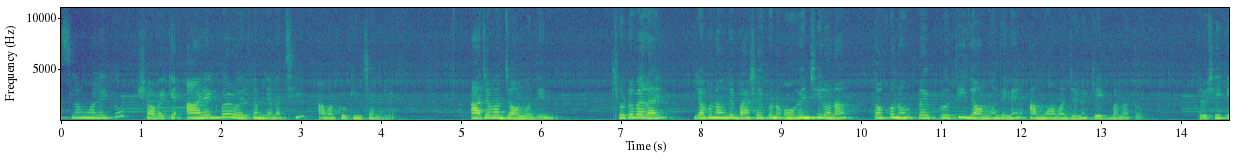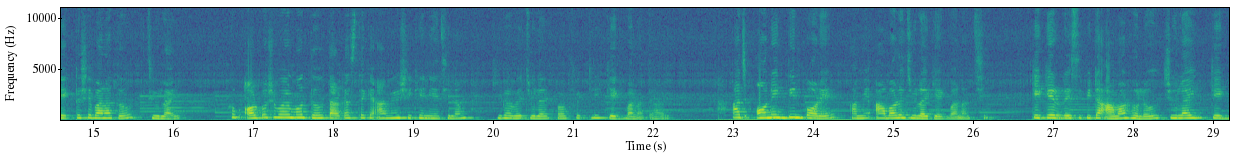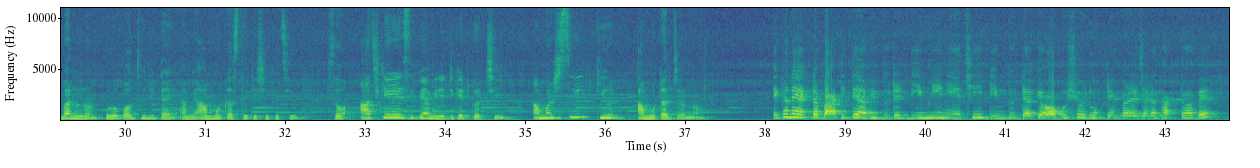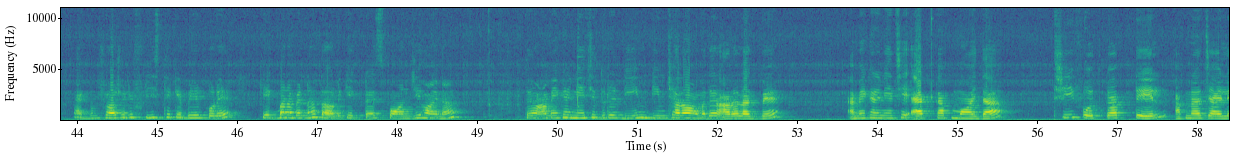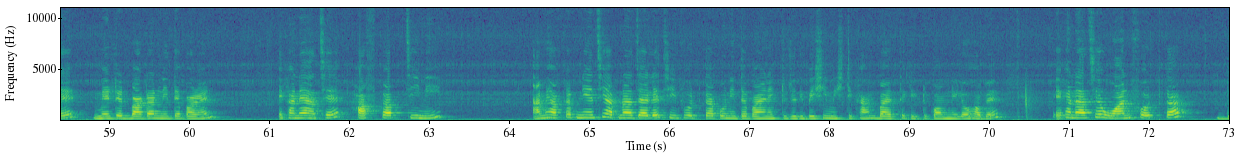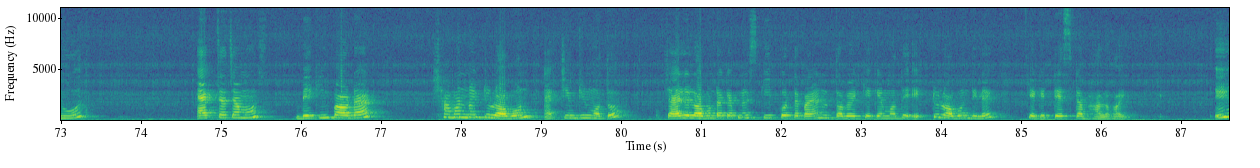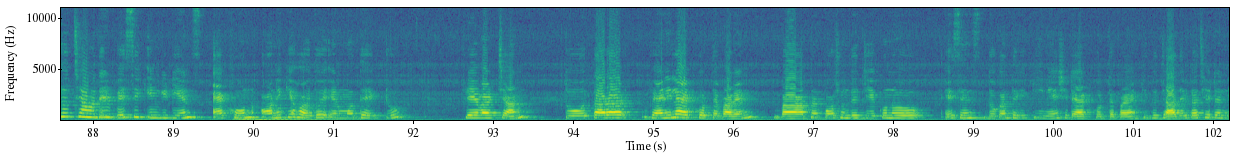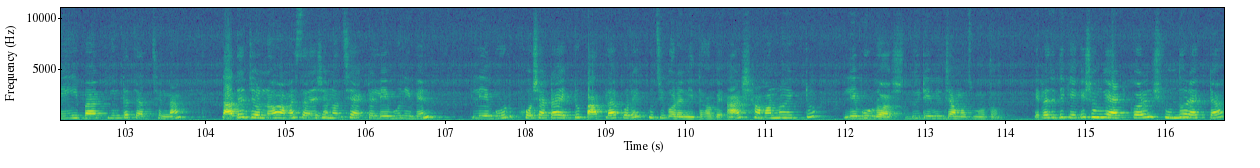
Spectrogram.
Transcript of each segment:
আসসালামু আলাইকুম। সবাইকে আর একবার ওয়েলকাম জানাচ্ছি আমার কুকিং চ্যানেলে। আজ আমার জন্মদিন। ছোটোবেলায় যখন আমাদের বাসায় কোনো ওভেন ছিল না, তখনও প্রায় প্রতি জন্মদিনে আম্মু আমার জন্য কেক বানাতো। তো সেই কেকটা সে বানাতো চুলায়। খুব অল্প সময়ের মধ্যেও তার কাছ থেকে আমিও শিখে নিয়েছিলাম কীভাবে চুলায় পারফেক্টলি কেক বানাতে হয়। আজ অনেক দিন পরে আমি আবারও চুলায় কেক বানাচ্ছি। কেকের রেসিপিটা আমার হলেও চুলাই কেক বানানোর পুরো পদ্ধতিটাই আমি আম্মুর কাছ থেকে শিখেছি। সো আজকের রেসিপি আমি ডেডিকেট করছি আমার সুইট কিউট আম্মুটার জন্য। এখানে একটা বাটিতে আমি দুইটা ডিম নিয়ে নিয়েছি। ডিম দুইটাকে অবশ্যই রুম টেম্পারেচারে থাকতে হবে। একদম সরাসরি ফ্রিজ থেকে বের করে কেক বানাবেন না, তাহলে কেকটা স্পঞ্জি হয় না। তো আমি এখানে নিয়েছি দুটো ডিম। ডিম ছাড়াও আমাদের আরও লাগবে। আমি এখানে নিয়েছি এক কাপ ময়দা। থ্রি ফোর্থ কাপ তেল, আপনারা চাইলে মেল্টেড বাটার নিতে পারেন। এখানে আছে হাফ কাপ চিনি। আমি হাফ কাপ নিয়েছি, আপনারা চাইলে থ্রি ফোর্থ কাপও নিতে পারেন, একটু যদি বেশি মিষ্টি খান, বা এর থেকে একটু কম নিলেও হবে। এখানে আছে ওয়ান ফোর্থ কাপ দুধ, এক চা চামচ বেকিং পাউডার সামান্য একটু লবণ, এক চিমটির মতো। চাইলে লবণটাকে আপনারা স্কিপ করতে পারেন, তবে কেকের মধ্যে একটু লবণ দিলে কেকের টেস্টটা ভালো হয়। এই হচ্ছে আমাদের বেসিক ইনগ্রিডিয়েন্টস এখন অনেকে হয়তো এর মধ্যে একটু ফ্লেভার চান। তো তারা ভ্যানিলা অ্যাড করতে পারেন বা আপনার পছন্দের যে কোনো এসেন্স দোকান থেকে কিনে সেটা অ্যাড করতে পারেন। কিন্তু যাদের কাছে এটা নেই বা কিনতে চাচ্ছেন না, তাদের জন্য আমার সাজেশন হচ্ছে একটা লেবু নেবেন। লেবুর খোসাটা একটু পাতলা করে কুচি করে নিতে হবে। আর সামান্য একটু লেবুর রস, দুই টেবিল চামচ মতো। এটা যদি কেকের সঙ্গে অ্যাড করেন, সুন্দর একটা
